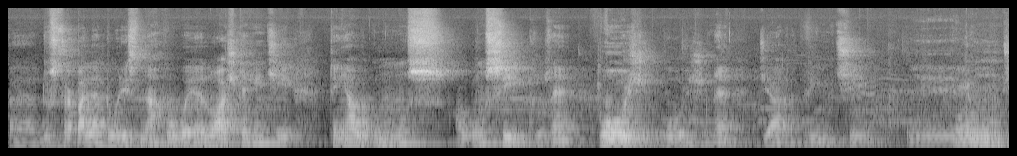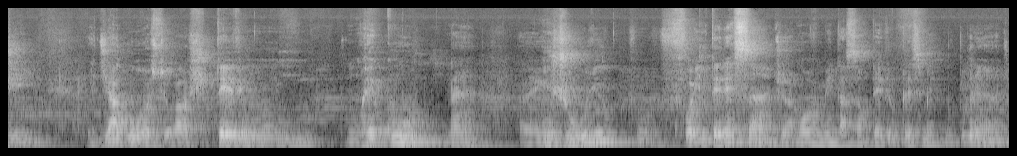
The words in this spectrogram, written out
uh, dos trabalhadores na rua. É lógico que a gente tem alguns, alguns ciclos, né? Hoje, hoje, né? Dia 21 de, de agosto, eu acho que teve um, um recuo, né? Eh, em julho foi interessante a movimentação, teve um crescimento muito grande.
